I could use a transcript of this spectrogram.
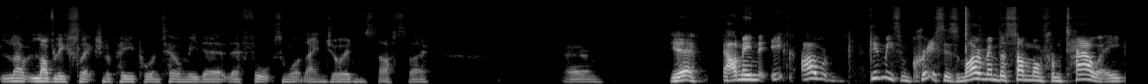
lo- lovely selection of people and tell me their their thoughts and what they enjoyed and stuff. So, um, yeah, I mean, it, I would give me some criticism. I remember someone from Towie,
